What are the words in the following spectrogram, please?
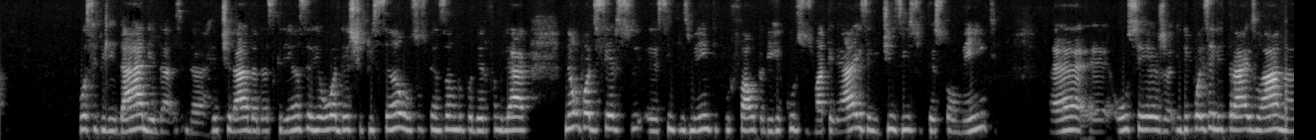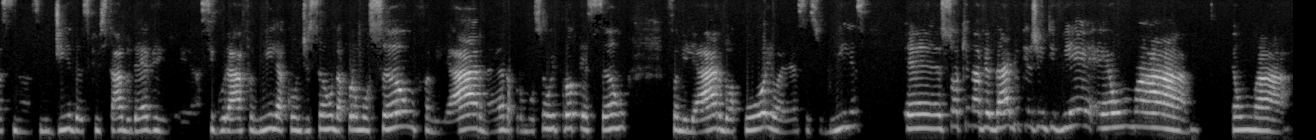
possibilidade da, da retirada das crianças ou a destituição ou suspensão do poder familiar não pode ser é, simplesmente por falta de recursos materiais, ele diz isso textualmente, né, é, ou seja, e depois ele traz lá nas, nas medidas que o Estado deve é, segurar a família, a condição da promoção familiar, né, da promoção e proteção familiar, do apoio a essas famílias. É, só que, na verdade, o que a gente vê é uma, é uma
